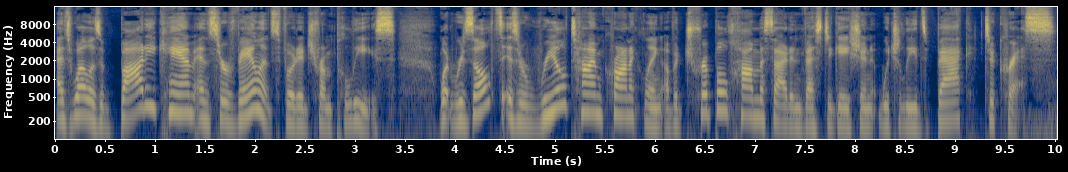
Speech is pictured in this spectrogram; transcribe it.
as well as body cam and surveillance footage from police. What results is a real time chronicling of a triple homicide investigation, which leads back to Chris.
